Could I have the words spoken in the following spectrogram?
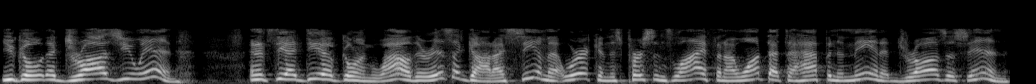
you go, that draws you in. And it's the idea of going, wow, there is a God. I see him at work in this person's life, and I want that to happen to me, and it draws us in.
